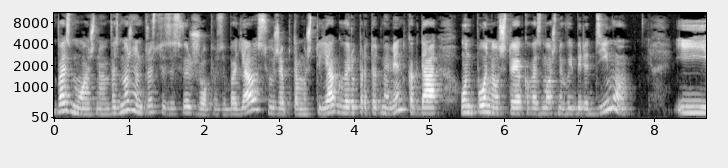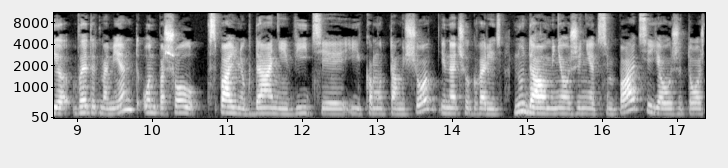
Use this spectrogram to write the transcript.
Возможно. Возможно, он просто за свою жопу забоялся уже, потому что я говорю про тот момент, когда он понял, что Эко, возможно, выберет Диму, и в этот момент он пошел в спальню к Дане, Вите и кому-то там еще и начал говорить, ну да, у меня уже нет симпатии, я уже тоже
